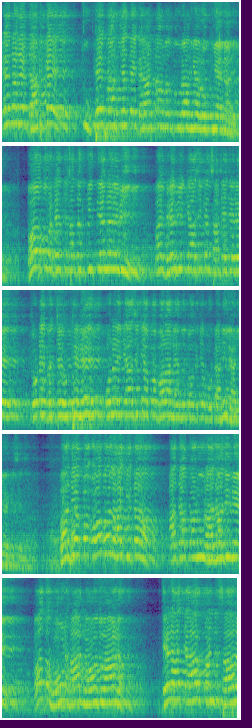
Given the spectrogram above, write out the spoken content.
ਇਹਨਾਂ ਨੇ ਡਟ ਕੇ ਝੂਠੇ ਪਰਚੇ ਤੇ ਗਰਾਂਟਾਂ ਮਜ਼ਦੂਰਾਂ ਦੀਆਂ ਰੋਕੀਆਂ ਇਹਨਾਂ ਨੇ। ਬਹੁਤ ਵੱਡੇ ਤਸ਼ੱਦਦ ਕੀਤੇ ਇਹਨਾਂ ਨੇ ਵੀ। ਭਾਈ ਫੇਰ ਵੀ ਕਿਹਾ ਸੀ ਕਿ ਸਾਡੇ ਜਿਹੜੇ ਛੋਟੇ ਬੱਚੇ ਉੱਠੇ ਨੇ, ਉਹਨਾਂ ਨੇ ਕਿਹਾ ਸੀ ਕਿ ਆਪਾਂ ਬਾਲਾ ਨਿੰਦ ਚੁੰਦ ਕੇ ਵੋਟਾਂ ਨਹੀਂ ਲੈਣੀਆਂ ਕਿਸੇ ਨੇ। ਪਰ ਜੇ ਆਪਾਂ ਉਹ ਬਲਾ ਕੀਤਾ, ਅੱਜ ਆਪਾਂ ਨੂੰ ਰਾਜਾ ਜੀ ਨੇ ਬਹੁਤ ਹੋਣਹਾਰ ਨੌਜਵਾਨ, ਜਿਹੜਾ 4-5 ਸਾਲ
